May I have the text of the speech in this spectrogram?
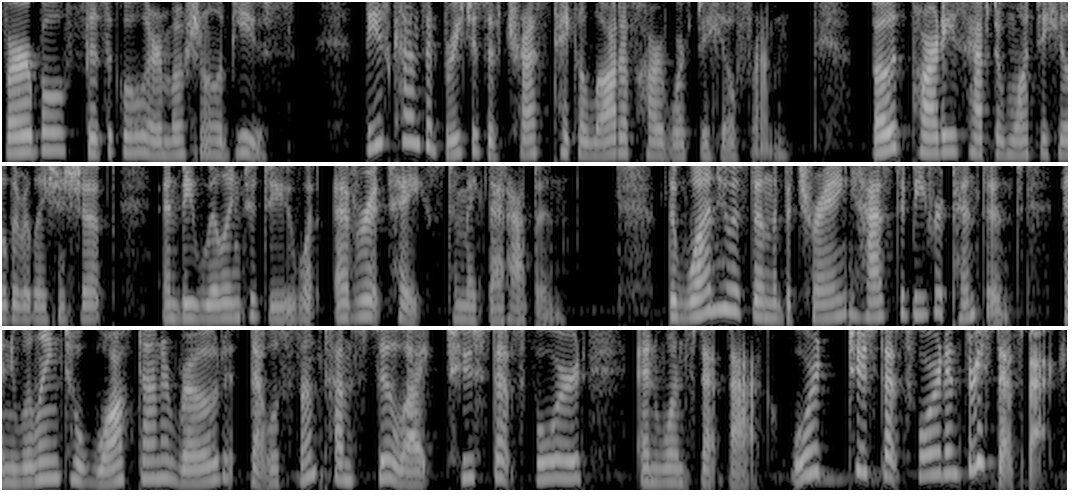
verbal, physical, or emotional abuse. These kinds of breaches of trust take a lot of hard work to heal from. Both parties have to want to heal the relationship and be willing to do whatever it takes to make that happen. The one who has done the betraying has to be repentant and willing to walk down a road that will sometimes feel like two steps forward and one step back, or two steps forward and three steps back.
